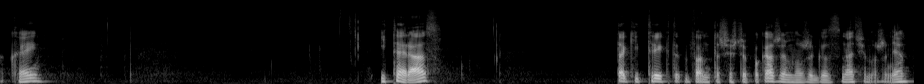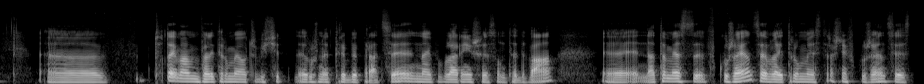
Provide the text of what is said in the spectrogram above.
OK. I teraz taki trik Wam też jeszcze pokażę, może go znacie, może nie. E, tutaj mamy w Lightroomie oczywiście różne tryby pracy, najpopularniejsze są te dwa. E, natomiast wkurzające w Lightroomie, strasznie wkurzające jest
